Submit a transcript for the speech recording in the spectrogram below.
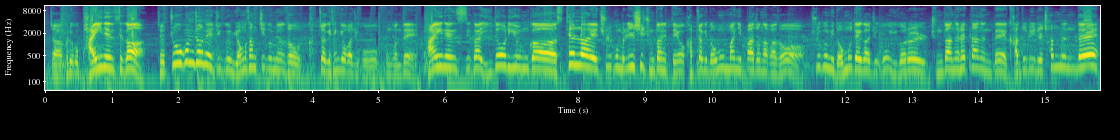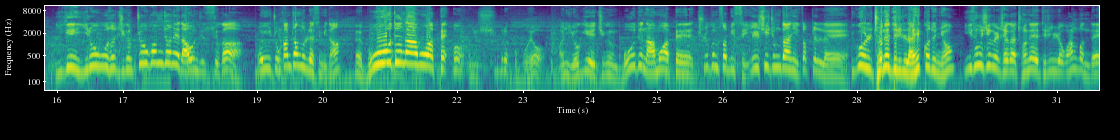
자 그리고 바이낸스가 제가 조금 전에 지금 영상 찍으면서 갑자기 생겨가지고 본 건데 바이낸스가 이더리움과 스텔라의 출금을 일시 중단했대요. 갑자기 너무 많이 빠져나가서 출금이 너무 돼가지고 이거를 중단을 했다는데 가두리를 쳤는데 이게 이러고서 지금 조금 전에 나온 뉴스가 어 이거 좀 깜짝 놀랐습니다. 네, 모든 암호화폐 어 아니 시브레코 뭐요? 아니 여기에 지금 모든 암호화폐 출금 서비스 일시 중단이 떴길래 이걸 전해드릴라 했거든요. 이 소식을 제가 전해드리려고 한 건데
